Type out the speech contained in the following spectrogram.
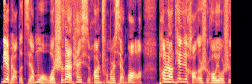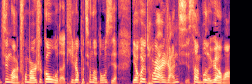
列表的节目，我实在太喜欢出门闲逛了。碰上天气好的时候，有时尽管出门是购物的，提着不轻的东西，也会突然燃起散步的愿望，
